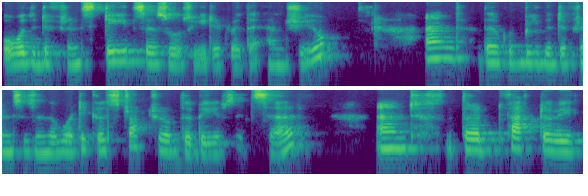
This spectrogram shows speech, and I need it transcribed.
over the different states associated with the MJO. And there could be the differences in the vertical structure of the waves itself. And the third factor we,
